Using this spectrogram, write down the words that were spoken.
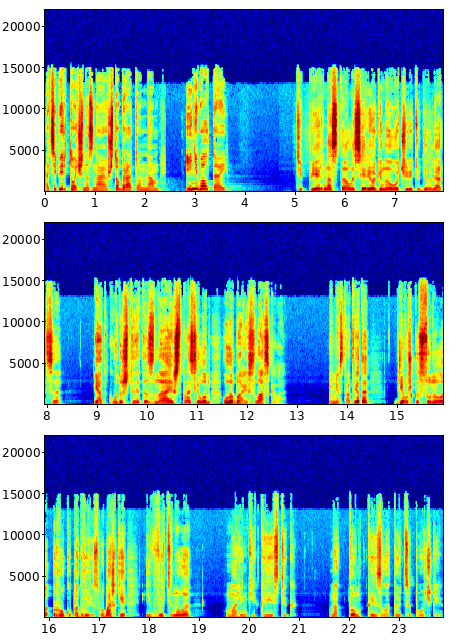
А теперь точно знаю, что брат он нам. И не болтай!» Теперь настала Серегина очередь удивляться. «И откуда ж ты это знаешь?» — спросил он, улыбаясь ласково. Вместо ответа девушка сунула руку под вырез рубашки и вытянула маленький крестик на тонкой золотой цепочке.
